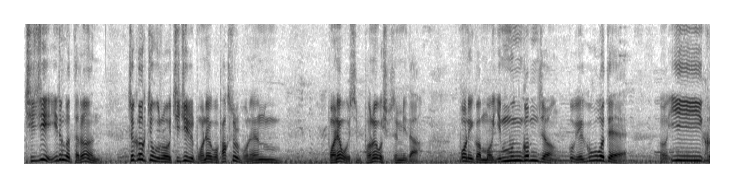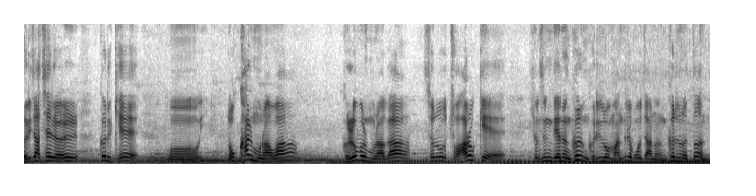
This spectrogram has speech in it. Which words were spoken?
지지 이런 것들은 적극적으로 지지를 보내고 박수를 보내는 보내고 있, 보내고 싶습니다. 보니까 뭐 인문 검정, 그 외국어대 어, 이 거리 자체를 그렇게 어, 로컬 문화와 글로벌 문화가 서로 조화롭게 형성되는 그런 거리로 만들어 보자는 그런 어떤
